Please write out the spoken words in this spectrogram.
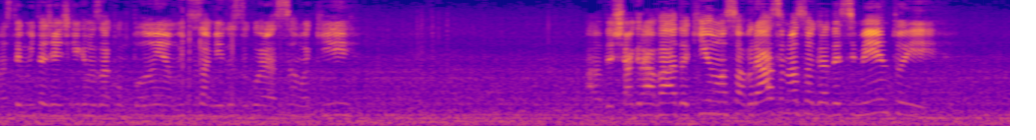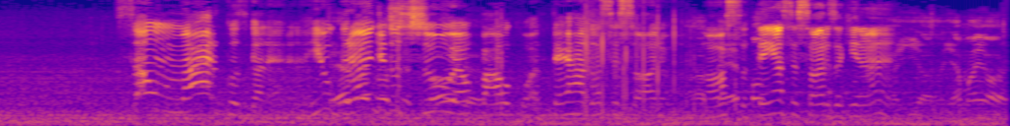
Mas tem muita gente aqui que nos acompanha, muitos amigos do coração aqui. Vou deixar gravado aqui o nosso abraço, o nosso agradecimento e. São Marcos, galera. Rio Terra Grande do do Sul é o palco, a terra do acessório. Nossa, Beppo. tem acessórios aqui, né? Aí, ó, aí é a maior.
